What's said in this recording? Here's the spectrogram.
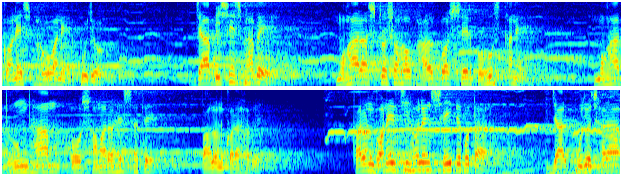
গণেশ ভগবানের পুজো, যা বিশেষভাবে মহারাষ্ট্রসহ ভারতবর্ষের বহু স্থানে মহা ধুমধাম ও সমারোহের সাথে পালন করা হবে। কারণ গণেশজি হলেন সেই দেবতা যার পুজো ছাড়া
